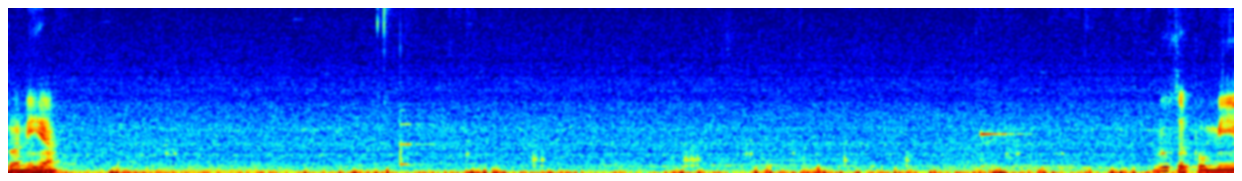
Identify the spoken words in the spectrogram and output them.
ตัวนี้เหรอรู้สึกผมมี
